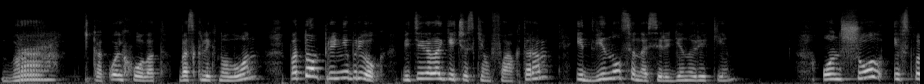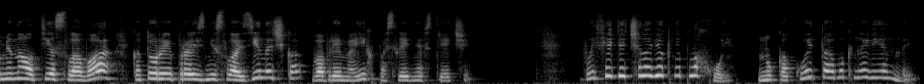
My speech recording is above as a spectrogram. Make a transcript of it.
«Бррр, какой холод!» – воскликнул он, потом пренебрег метеорологическим фактором и двинулся на середину реки. Он шел и вспоминал те слова, которые произнесла Зиночка во время их последней встречи. «Вы, Федя, человек неплохой, но какой-то обыкновенный.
